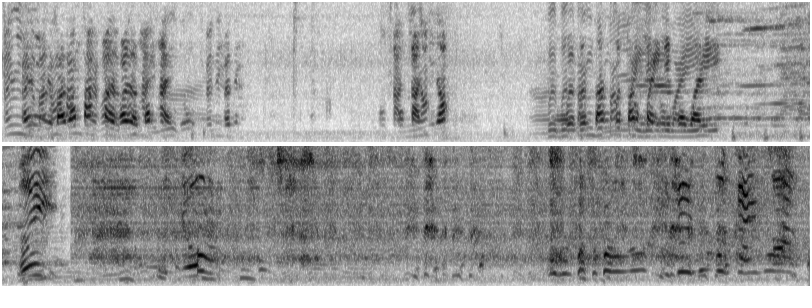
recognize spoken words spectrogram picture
ไม่นี่เฮ้ยเดี๋ยวเดี๋ยวบ้าบ้านนต้ต้อองงปัปักกไฟไฟเราเราต้ต้อองงถ่าถ่ายยรูรูปปองศาตัดนี้นี้เนาะเนาะเบิร์ดเบิร์ดตั้งตั้งตั้งตั้งไฟไฟเล็เล็กกเอาเอาไว้ไว้เฮ้ยโยไกลมากบ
